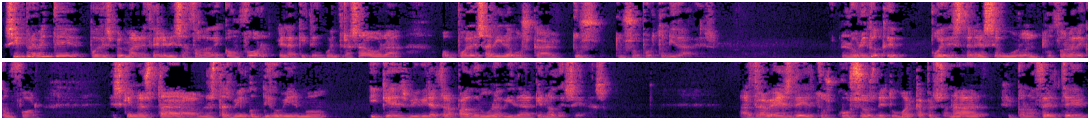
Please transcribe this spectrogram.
Simplemente puedes permanecer en esa zona de confort en la que te encuentras ahora o puedes salir a buscar tus, tus oportunidades. Lo único que puedes tener seguro en tu zona de confort es que no, está, no estás bien contigo mismo y que es vivir atrapado en una vida que no deseas. A través de tus cursos, de tu marca personal, el conocerte,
